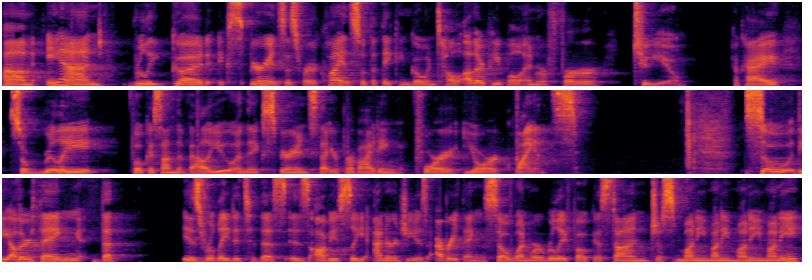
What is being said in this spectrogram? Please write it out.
Um, and really good experiences for your clients so that they can go and tell other people and refer to you. Okay. So really focus on the value and the experience that you're providing for your clients. So the other thing that is related to this is obviously energy is everything. So when we're really focused on just money, money, money, money,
